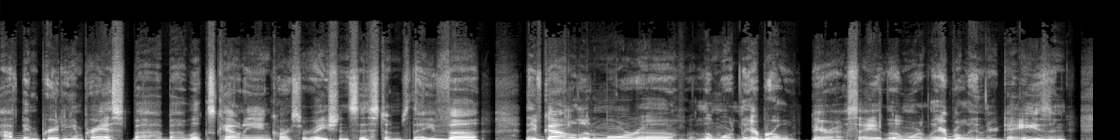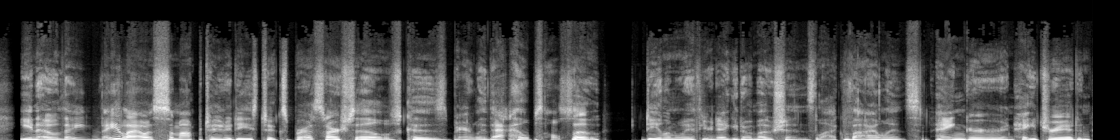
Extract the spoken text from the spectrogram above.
I've been pretty impressed by by Wilkes County incarceration systems. They've uh, they've gotten a little more uh, a little more liberal, dare I say, a little more liberal in their days, and you know they they allow us some opportunities to express ourselves because apparently that helps also dealing with your negative emotions like violence and anger and hatred and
